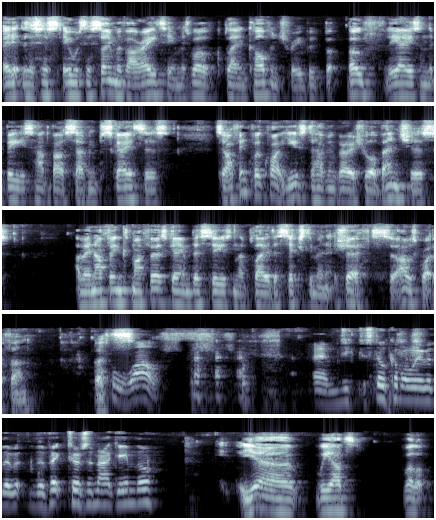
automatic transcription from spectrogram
it, it's just, it was the same with our A team as well, playing Coventry. We, but both the A's and the B's had about seven skaters, so I think we're quite used to having very short benches. I mean, I think my first game this season I played a 60 minute shift, so that was quite fun. But Oh wow! um, did you still come away with the, the victors in that game though? yeah, we had. Well,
